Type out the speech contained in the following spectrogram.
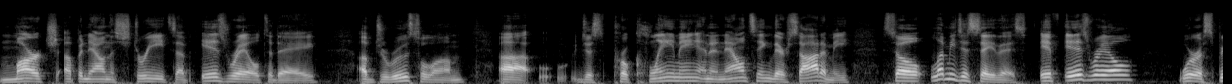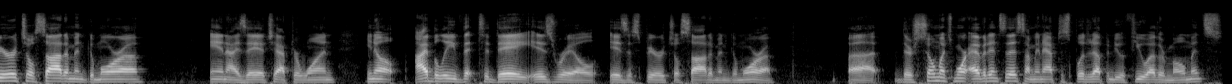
march up and down the streets of Israel today, of Jerusalem, uh, just proclaiming and announcing their sodomy. So let me just say this. If Israel were a spiritual Sodom and Gomorrah in Isaiah chapter 1, you know, I believe that today Israel is a spiritual Sodom and Gomorrah. Uh, there's so much more evidence of this. I'm going to have to split it up into a few other moments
